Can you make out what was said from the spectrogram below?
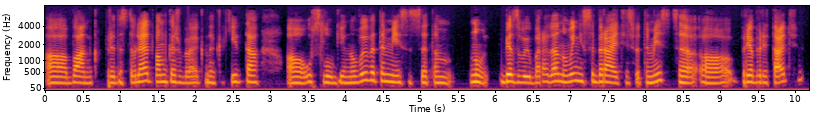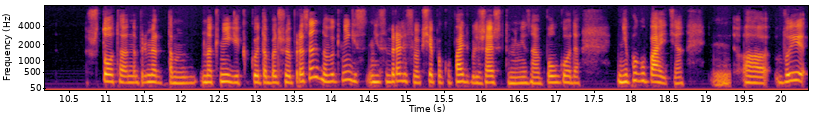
банк предоставляет вам кэшбэк на какие-то услуги, но вы в этом месяце там ну, без выбора, да, но вы не собираетесь в этом месяце э, приобретать что-то, например, там на книге какой-то большой процент, но вы книги не собирались вообще покупать в ближайшие, там, не знаю, полгода. Не покупайте. А, вы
